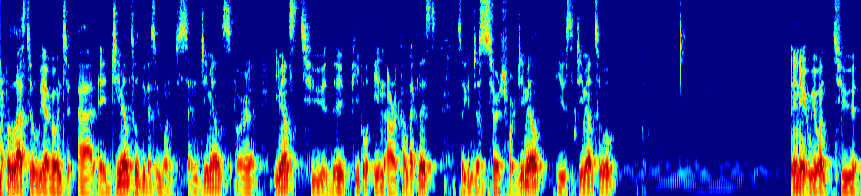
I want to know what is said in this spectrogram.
For the last tool, we are going to add a Gmail tool because we want to send Gmails or uh, emails to the people in our contact list. So you can just search for Gmail, use the Gmail tool, and in here, we want to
